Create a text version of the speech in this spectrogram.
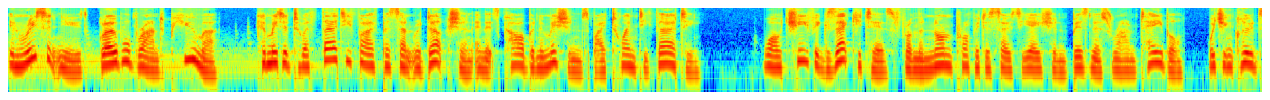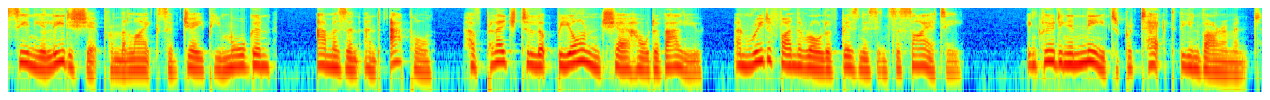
In recent news, global brand Puma committed to a 35% reduction in its carbon emissions by 2030, while chief executives from the non-profit association Business Roundtable, which includes senior leadership from the likes of JP Morgan, Amazon, and Apple, have pledged to look beyond shareholder value and redefine the role of business in society including a need to protect the environment.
